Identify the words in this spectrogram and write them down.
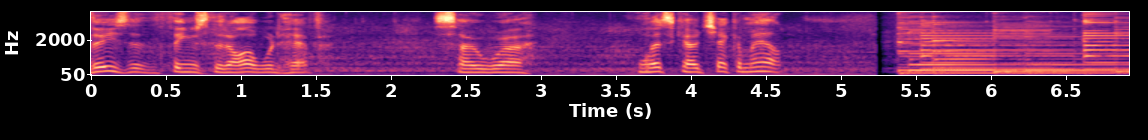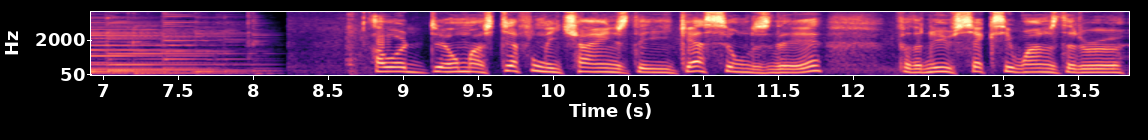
These are the things that I would have. So uh, let's go check them out. I would almost definitely change the gas cylinders there for the new sexy ones that are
